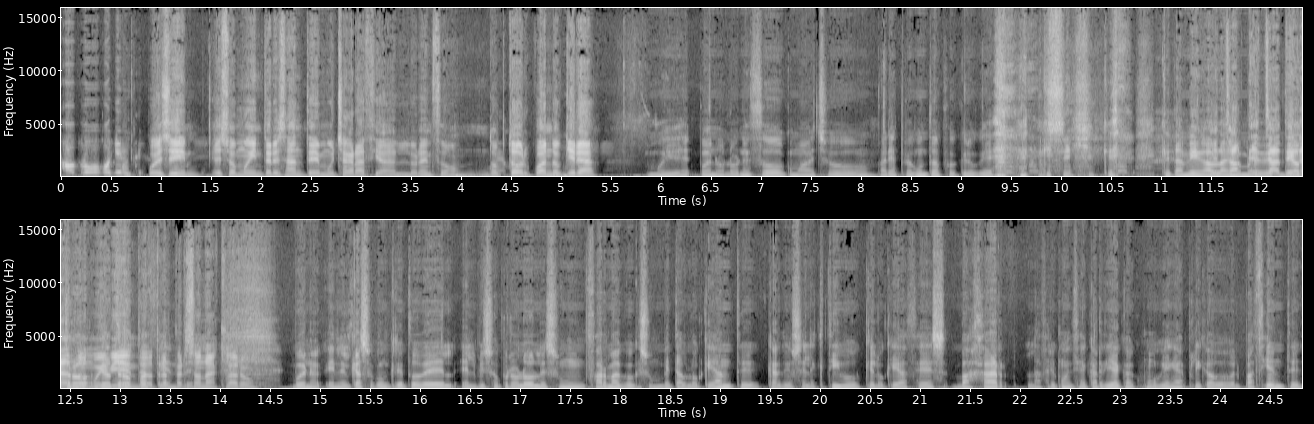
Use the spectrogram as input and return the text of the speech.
a otros oyentes. Pues sí, eso es muy interesante. Muchas gracias, Lorenzo. Doctor, cuando quiera muy bien. Bueno, Lorenzo, como ha hecho varias preguntas, pues creo que, que, también habla en nombre de, de, otro, de, otras personas, claro. Bueno, en el caso concreto de él, el bisoprolol es un fármaco que es un beta bloqueante cardioselectivo que lo que hace es bajar la frecuencia cardíaca, como bien ha explicado el paciente,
